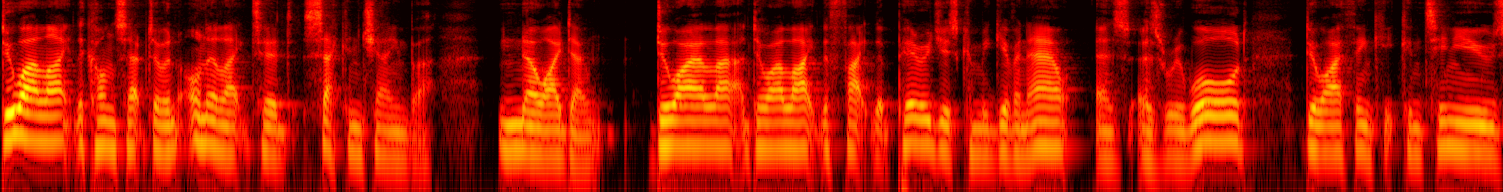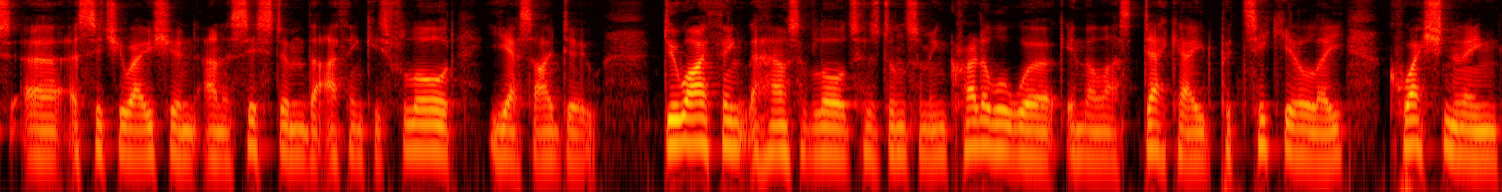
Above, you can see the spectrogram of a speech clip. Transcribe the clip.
Do I like the concept of an unelected second chamber? No, I don't. Do I do I like the fact that peerages can be given out as as reward? Do I think it continues uh, a situation and a system that I think is flawed? Yes, I do. Do I think the House of Lords has done some incredible work in the last decade, particularly questioning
